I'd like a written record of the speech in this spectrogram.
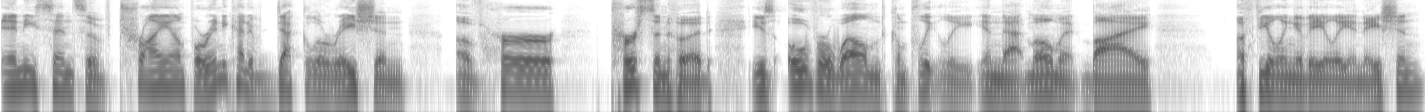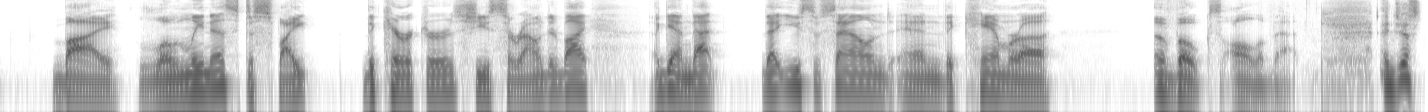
any sense of triumph or any kind of declaration of her personhood is overwhelmed completely in that moment by a feeling of alienation, by loneliness, despite the characters she's surrounded by. Again, that that use of sound and the camera evokes all of that. And just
